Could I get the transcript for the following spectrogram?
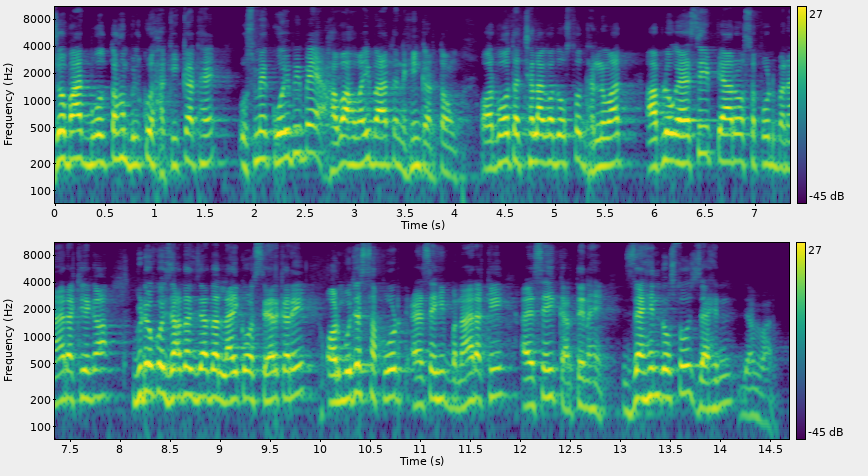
जो बात बोलता हूँ बिल्कुल हकीकत है, उसमें कोई भी मैं हवा हवाई बात नहीं करता हूँ। और बहुत अच्छा लगा दोस्तों, धन्यवाद। आप लोग ऐसे ही प्यार और सपोर्ट बनाए रखिएगा। वीडियो को ज़्यादा से ज़्यादा लाइक और शेयर करें और मुझे सपोर्ट ऐसे ही बनाए रखें, ऐसे ही करते रहें। जय हिंद दोस्तों, जय हिंद, जय भारत।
